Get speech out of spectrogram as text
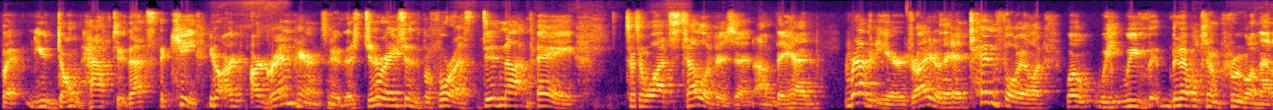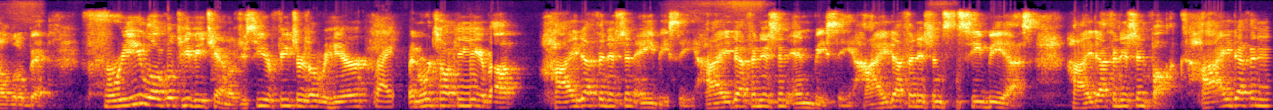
but you don't have to. That's the key. You know, our, our grandparents knew this. Generations before us did not pay to, to watch television. Um, they had rabbit ears, right? Or they had tinfoil. Well, we, we've been able to improve on that a little bit. Free local TV channels. You see your features over here. Right. And we're talking about high definition ABC, high definition NBC, high definition CBS, high definition Fox, high definition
